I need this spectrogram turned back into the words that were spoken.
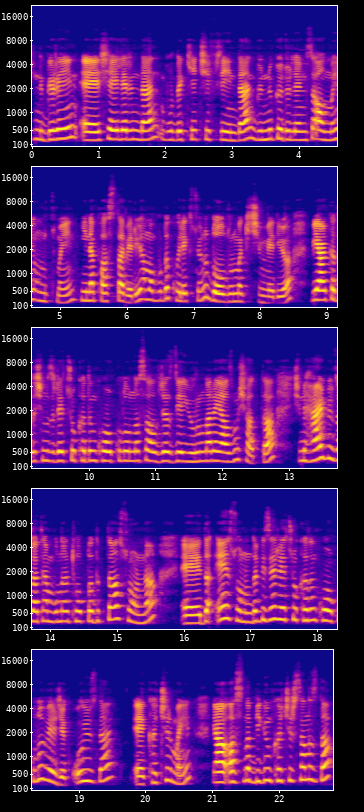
Şimdi Grey'in e, şeylerinden, buradaki çiftliğinden günlük ödüllerinizi almayı unutmayın. Yine pasta veriyor ama burada koleksiyonu doldurmak için veriyor. Bir arkadaşımız retro kadın korkuluğu nasıl alacağız diye yorumlara yazmış hatta. Şimdi her gün zaten bunları topladıktan sonra e, en sonunda bize retro kadın korkuluğu verecek. O yüzden e, kaçırmayın. Ya aslında bir gün kaçırsanız da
